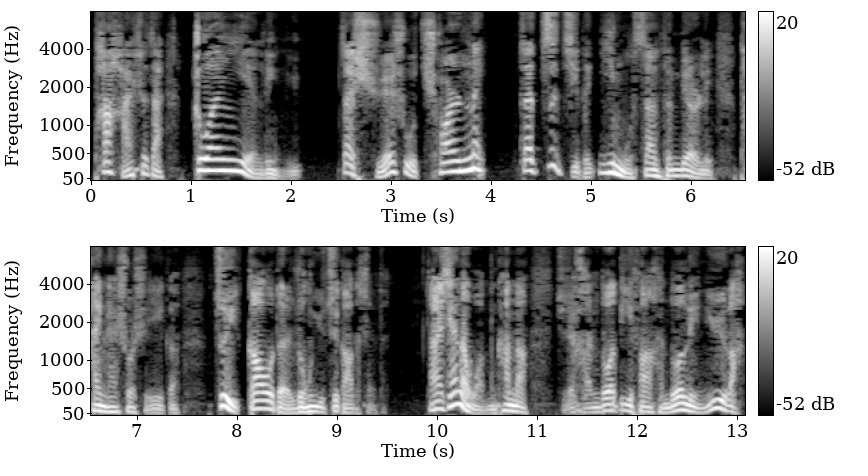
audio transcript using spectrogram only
他还是在专业领域。在学术圈内，在自己的一亩三分地儿里，他应该说是一个最高的荣誉、最高的身份。当然，现在我们看到，就是很多地方、很多领域吧，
